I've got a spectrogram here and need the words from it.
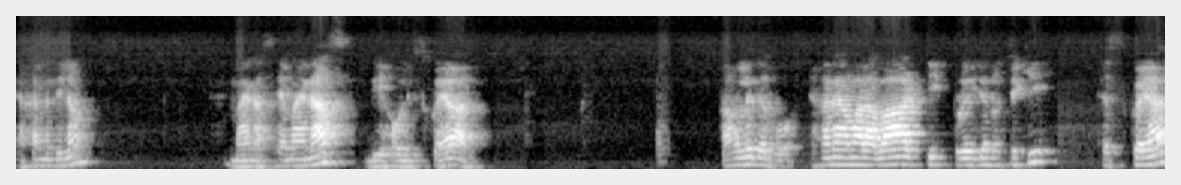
এখানে দিলাম minus A minus B whole square তাহলে দেখো, এখানে আমার আবার ঠিক প্রয়োজন হচ্ছে কি স্কোয়ার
